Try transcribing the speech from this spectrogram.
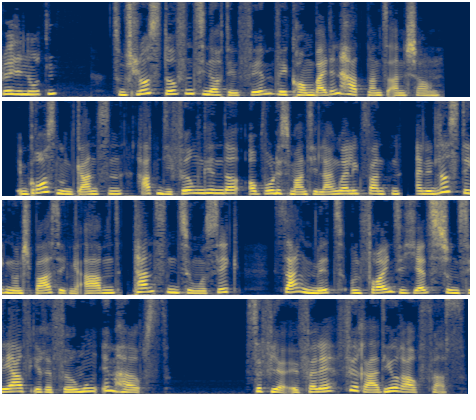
blöde Noten. Zum Schluss durften sie noch den Film Willkommen bei den Hartmanns anschauen. Im Großen und Ganzen hatten die Firmenkinder, obwohl es manche langweilig fanden, einen lustigen und spaßigen Abend, tanzten zur Musik, sangen mit und freuen sich jetzt schon sehr auf ihre Firmung im Herbst. Sophia Öfferle für Radio Rauchfass.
